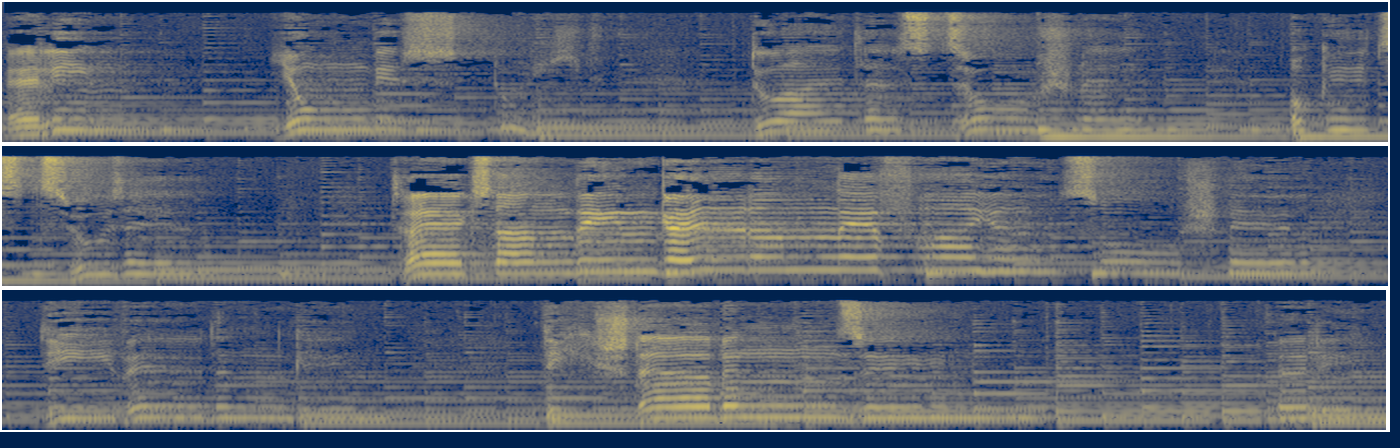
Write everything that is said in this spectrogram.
Berlin, jung bist. Du alterst so schnell, buckelst zu sehr. Trägst an den Geldern der Freie so schwer. Die werden gehen, dich sterben sehen. Berlin.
